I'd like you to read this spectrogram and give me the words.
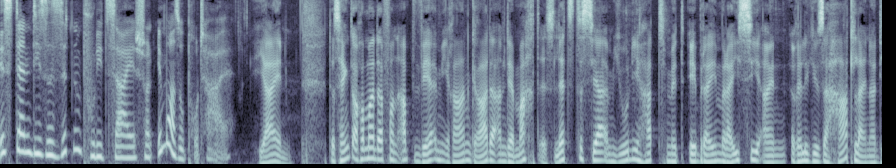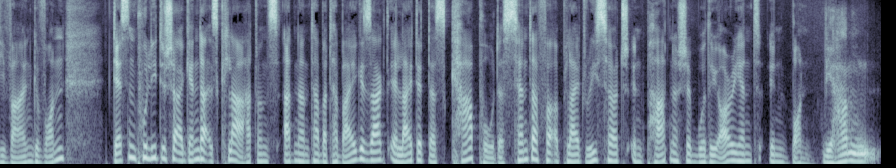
Ist denn diese Sittenpolizei schon immer so brutal? Jein. Das hängt auch immer davon ab, wer im Iran gerade an der Macht ist. Letztes Jahr im Juni hat mit Ebrahim Raisi ein religiöser Hardliner die Wahlen gewonnen. Dessen politische Agenda ist klar, hat uns Adnan Tabatabai gesagt. Er leitet das CAPO, das Center for Applied Research in Partnership with the Orient in Bonn. Wir haben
